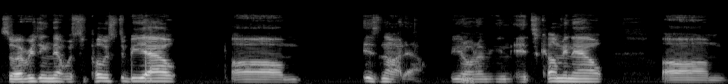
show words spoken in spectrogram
So everything that was supposed to be out um, is not out. You know mm. what I mean? It's coming out. Um,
